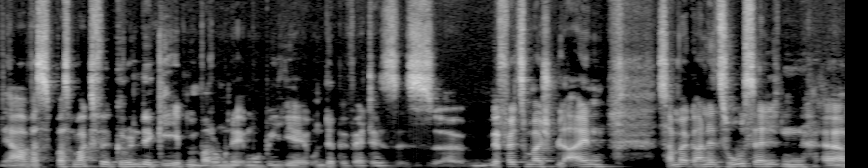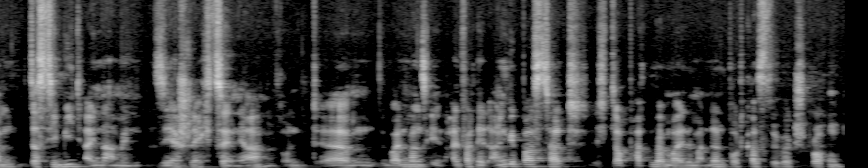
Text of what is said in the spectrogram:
ja, was, was mag es für Gründe geben, warum eine Immobilie unterbewertet ist? ist äh, mir fällt zum Beispiel ein, das haben wir gar nicht so selten, ähm, dass die Mieteinnahmen sehr schlecht sind, ja. Und ähm, weil man es einfach nicht angepasst hat, ich glaube, hatten wir mal in einem anderen Podcast drüber gesprochen.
